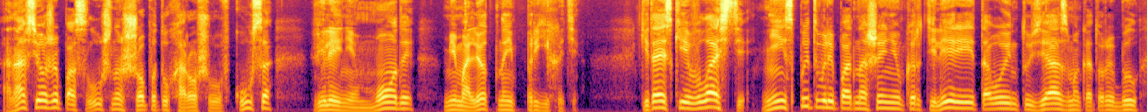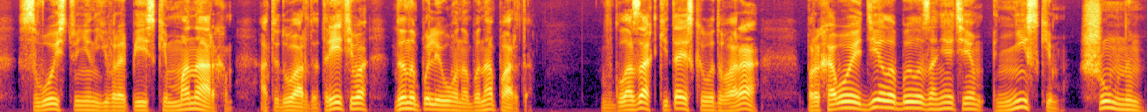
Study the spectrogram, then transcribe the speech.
она все же послушна шепоту хорошего вкуса, велением моды, мимолетной прихоти. Китайские власти не испытывали по отношению к артиллерии того энтузиазма, который был свойственен европейским монархам от Эдуарда III до Наполеона Бонапарта. В глазах китайского двора пороховое дело было занятием низким, шумным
